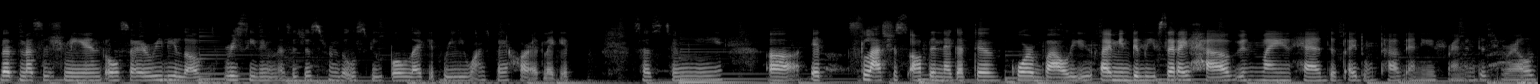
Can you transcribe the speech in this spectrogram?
that message me and also I really love receiving messages from those people. Like it really warms my heart. Like it says to me uh, it slashes off the negative core value i mean beliefs that i have in my head that i don't have any friend in this world.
